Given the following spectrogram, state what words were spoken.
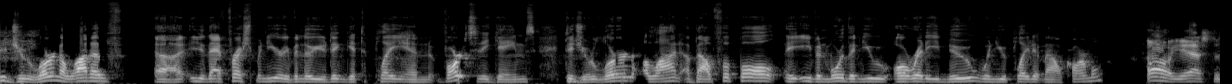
Did you learn a lot of uh, that freshman year, even though you didn't get to play in varsity games, did you learn a lot about football, even more than you already knew when you played at Mount Carmel? Oh yes, the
